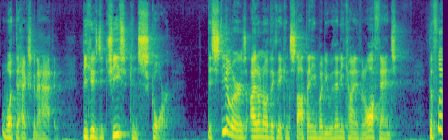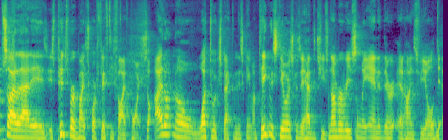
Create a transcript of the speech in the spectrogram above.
what the heck's going to happen because the Chiefs can score. The Steelers, I don't know that they can stop anybody with any kind of an offense. The flip side of that is is Pittsburgh might score 55 points. So I don't know what to expect in this game. I'm taking the Steelers because they have the Chiefs number recently and they're at Heinz Field. Yeah.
